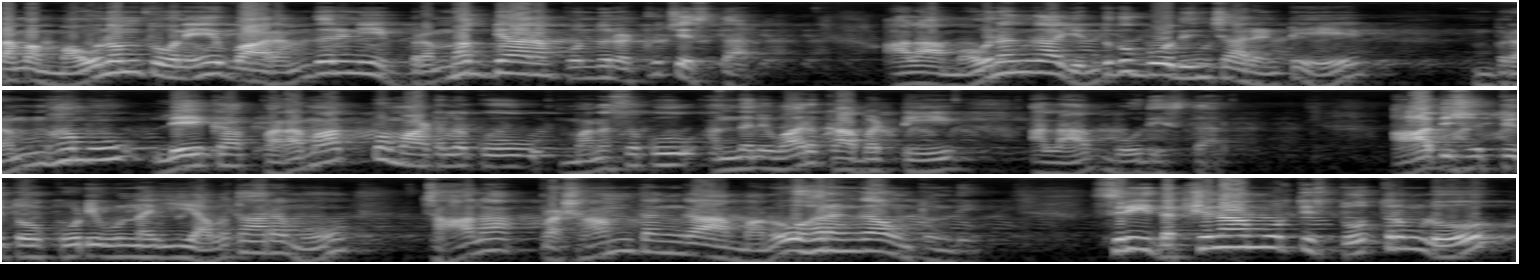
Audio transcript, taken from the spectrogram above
తమ మౌనంతోనే వారందరినీ బ్రహ్మజ్ఞానం పొందినట్లు చేస్తారు. అలా మౌనంగా ఎందుకు బోధించారంటే బ్రహ్మము లేక పరమాత్మ మాటలకు మనసుకు అందని వారు కాబట్టి అలా బోధిస్తారు. ఆదిశక్తితో కూడి ఉన్న ఈ అవతారము చాలా ప్రశాంతంగా మనోహరంగా ఉంటుంది. శ్రీ దక్షిణామూర్తి స్తోత్రంలో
